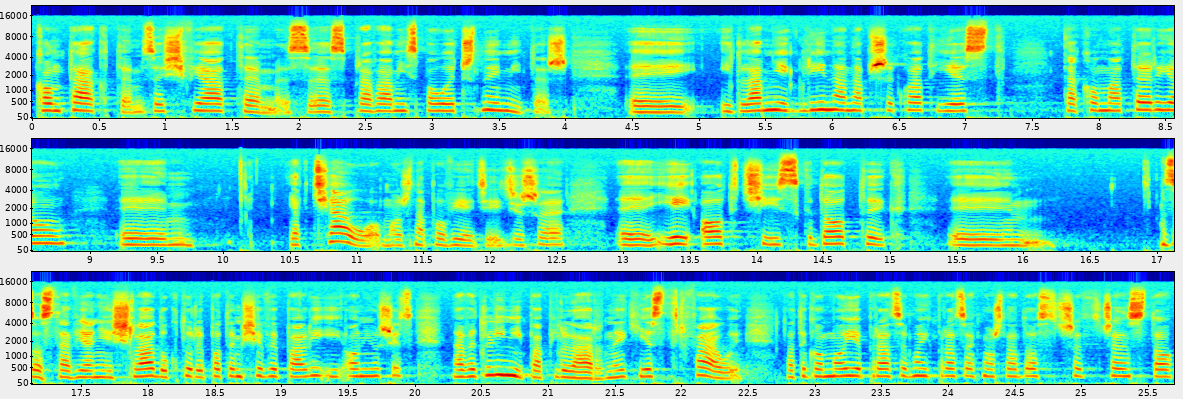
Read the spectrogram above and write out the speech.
kontaktem ze światem, ze sprawami społecznymi też. Y, I dla mnie glina na przykład jest taką materią, jak ciało, można powiedzieć, że jej odcisk, dotyk, zostawianie śladu, który potem się wypali i on już jest nawet linii papilarnych, jest trwały. Dlatego moje prace, w moich pracach można dostrzec często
